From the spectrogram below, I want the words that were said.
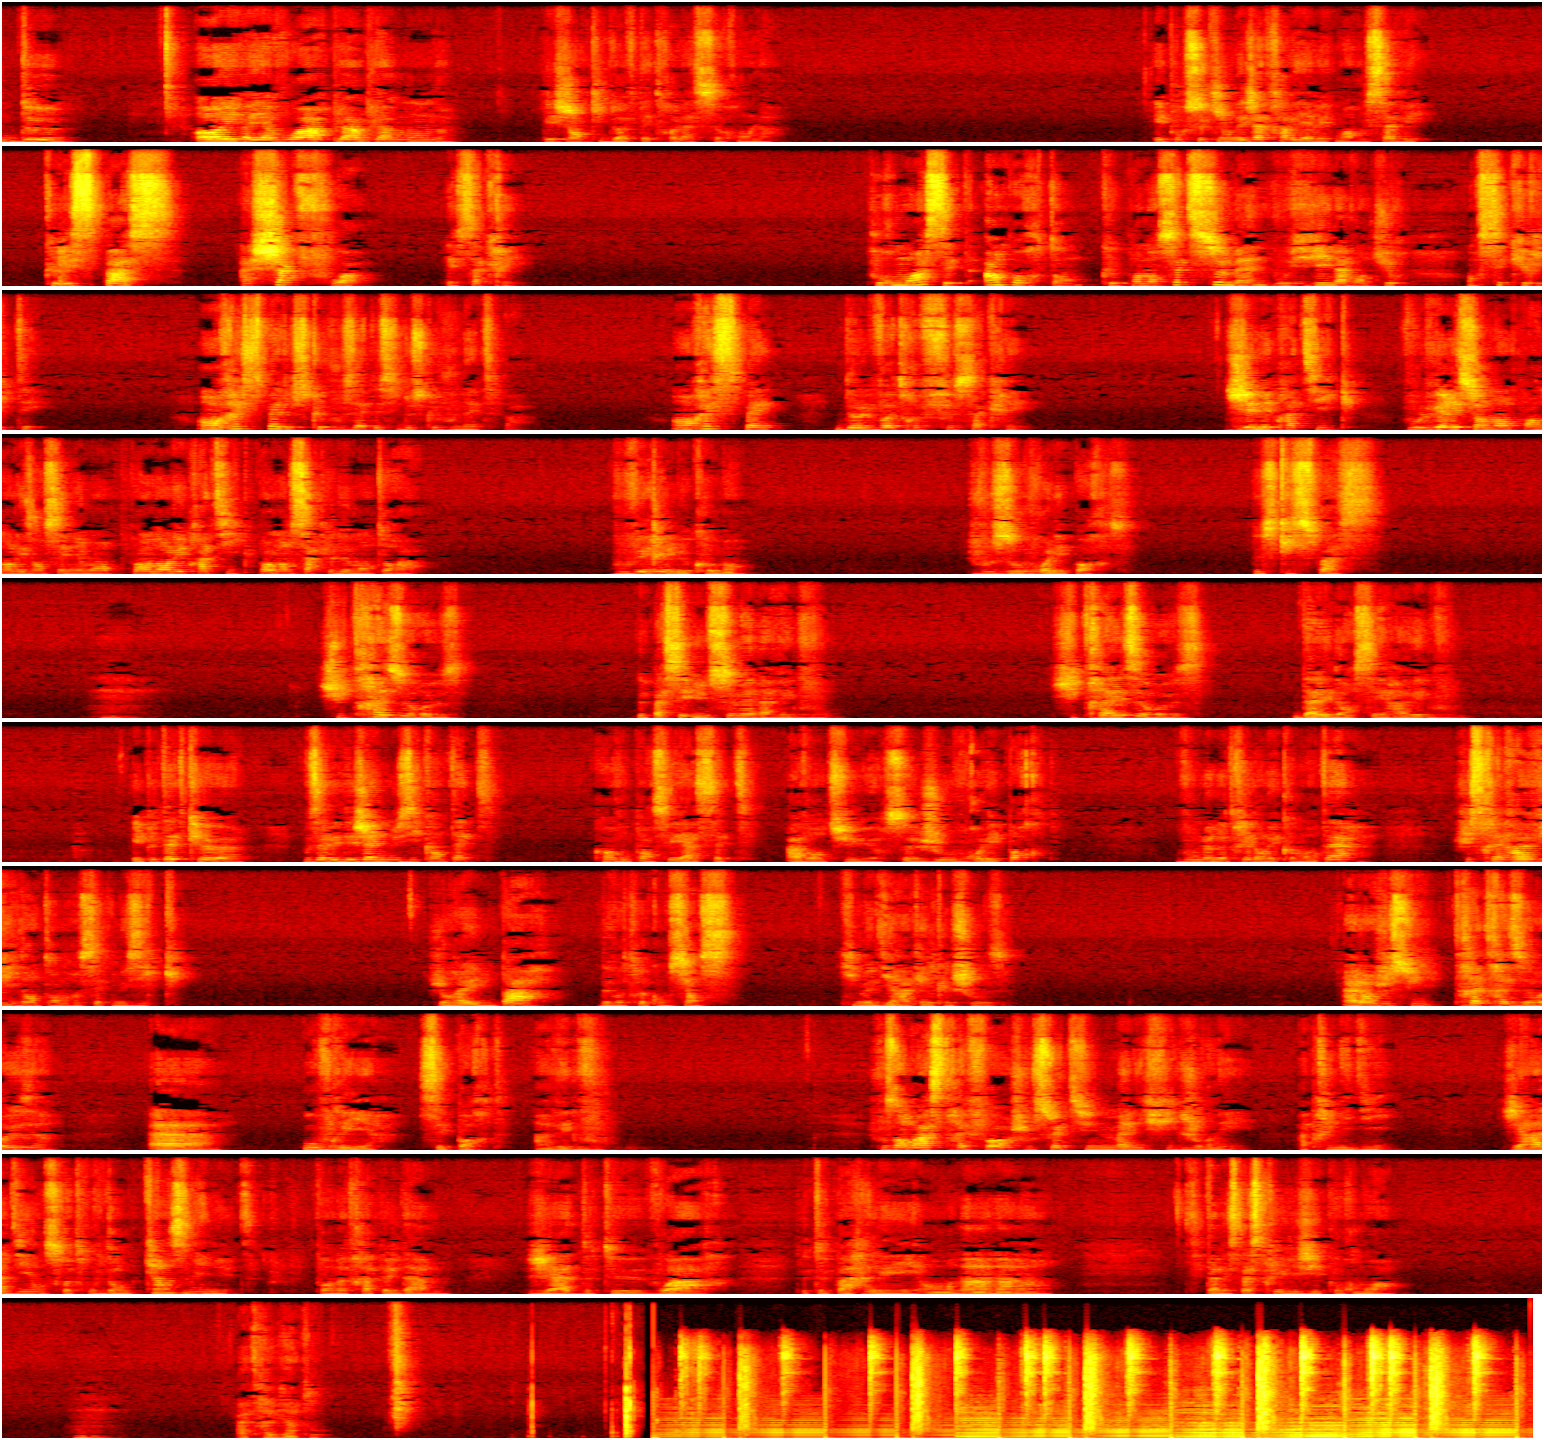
de Oh, il va y avoir plein, plein de monde. Les gens qui doivent être là seront là. Et pour ceux qui ont déjà travaillé avec moi, vous savez que l'espace, à chaque fois, est sacré. Pour moi, c'est important que pendant cette semaine, vous viviez une aventure en sécurité, en respect de ce que vous êtes et de ce que vous n'êtes pas, en respect de votre feu sacré. J'ai mes pratiques. Vous le verrez sûrement pendant les enseignements, pendant les pratiques, pendant le cercle de mentorat. Vous verrez le comment. Je vous ouvre les portes de ce qui se passe. Hmm. Je suis très heureuse de passer une semaine avec vous. Je suis très heureuse d'aller danser avec vous. Et peut-être que vous avez déjà une musique en tête quand vous pensez à cette aventure, ce j'ouvre les portes. Vous me le noterez dans les commentaires. Je serai ravie d'entendre cette musique. J'aurai une part de votre conscience qui me dira quelque chose. Alors je suis très très heureuse à ouvrir ces portes avec vous. Je vous embrasse très fort, je vous souhaite une magnifique journée, après-midi. Géraldine, on se retrouve dans 15 minutes pour notre appel d'âme. J'ai hâte de te voir, de te parler en un à un. C'est un espace privilégié pour moi. Hmm. À très bientôt. Thank you.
